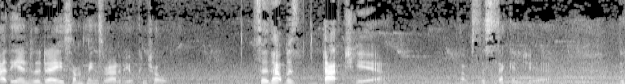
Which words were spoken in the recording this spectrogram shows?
at the end of the day, some things are out of your control. So that was that year. That was the second year. The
